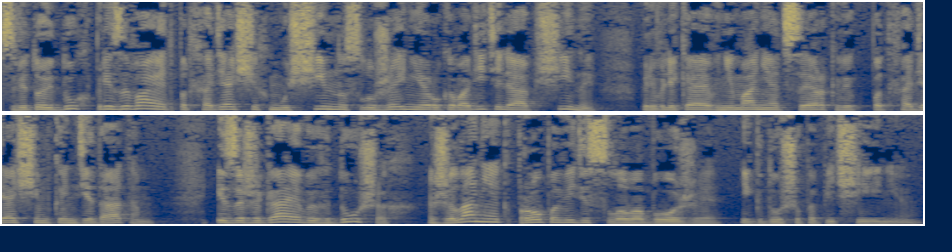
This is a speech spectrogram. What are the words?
Святой Дух призывает подходящих мужчин на служение руководителя общины, привлекая внимание церкви к подходящим кандидатам и зажигая в их душах желание к проповеди Слова Божия и к душепопечению.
